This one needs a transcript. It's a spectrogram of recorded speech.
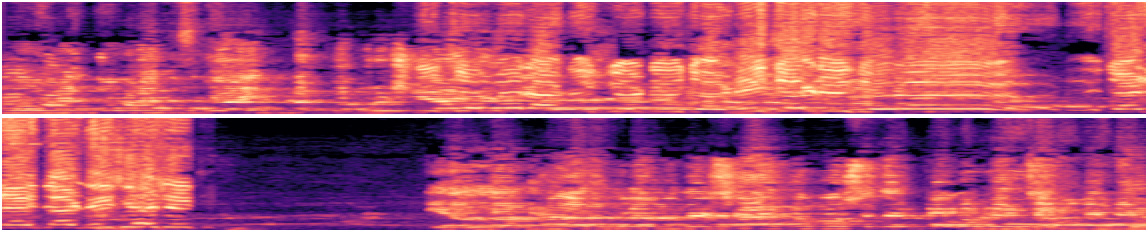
মুমিন তোমরা মুজাহিদ না কবর আল্লাহ খাস করে আমাদের শায়খ কবরের জান্নাতের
